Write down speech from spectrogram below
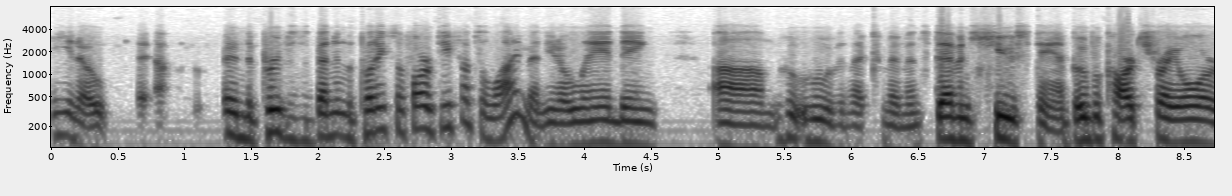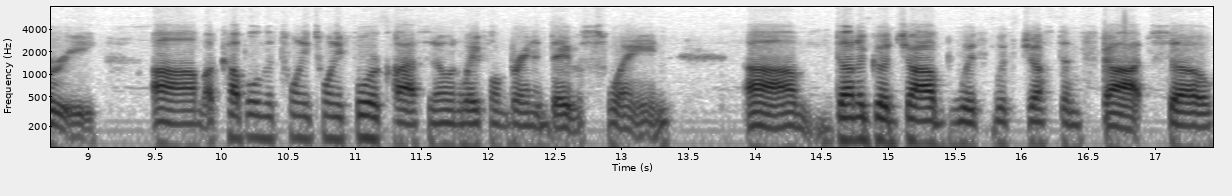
you know, and the proof has been in the pudding so far. Defensive linemen, you know, landing um, who, who have been the commitments: Devan Houstan, Boubacar Traore, um, a couple in the 2024 class, and Owen Wafle and Brandon Davis Swain. Um, done a good job with with Justin Scott. So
